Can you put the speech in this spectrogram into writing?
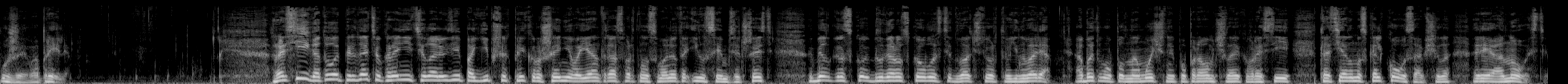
уже в апреле. Россия готова передать Украине тела людей, погибших при крушении военно-транспортного самолета Ил-76 в Белгородской, области 24 января. Об этом уполномоченная по правам человека в России Татьяна Москалькова сообщила РИА Новости.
